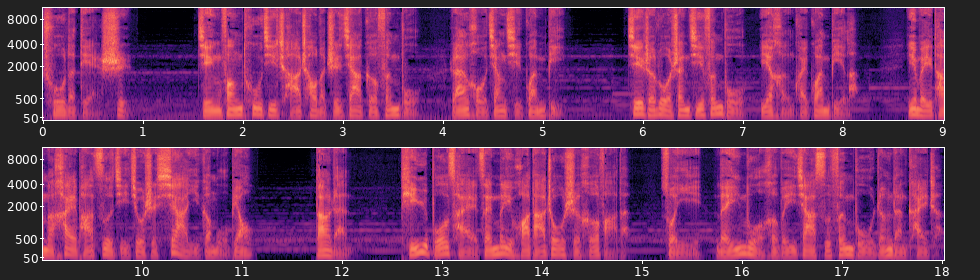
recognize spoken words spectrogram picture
出了点事，警方突击查抄了芝加哥分部，然后将其关闭，接着洛杉矶分部也很快关闭了。”因为他们害怕自己就是下一个目标。当然，体育博彩在内华达州是合法的，所以雷诺和维加斯分部仍然开着。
